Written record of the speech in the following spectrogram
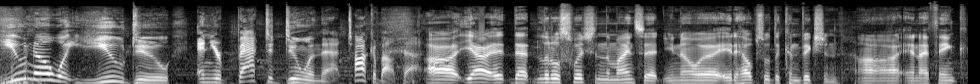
You know what you do, and you're back to doing that. Talk about that. Uh, yeah, it, that little switch in the mindset, you know, uh, it helps with the conviction. Uh, and I think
